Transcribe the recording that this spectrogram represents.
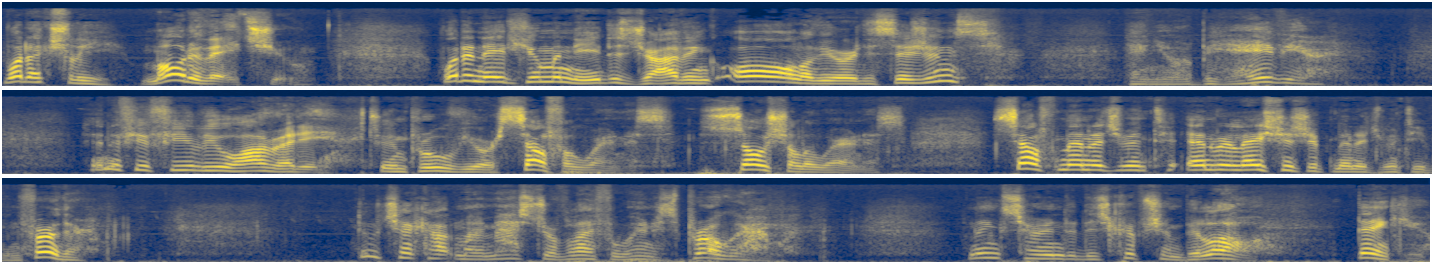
what actually motivates you. What innate human need is driving all of your decisions and your behavior. And if you feel you are ready to improve your self awareness, social awareness, self management, and relationship management even further, do check out my Master of Life Awareness program. Links are in the description below. Thank you.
